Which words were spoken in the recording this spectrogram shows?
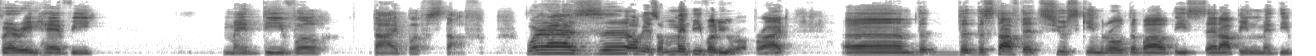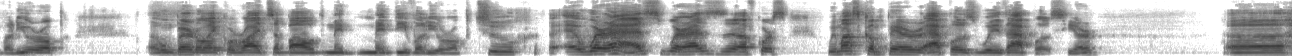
very heavy medieval type of stuff. Whereas, uh, okay, so medieval Europe, right? Um, the, the, the stuff that Suskind wrote about is set up in medieval Europe. Uh, Umberto Eco writes about med medieval Europe too. Uh, whereas, whereas, uh, of course, we must compare apples with apples here. Uh,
